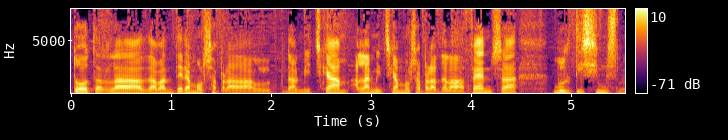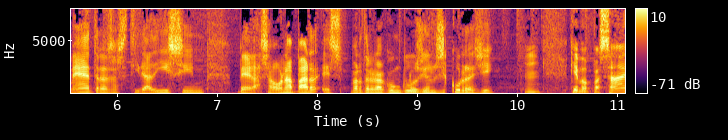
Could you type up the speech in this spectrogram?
tota la davantera molt separada del, del mig camp, la mig camp molt separat de la defensa, moltíssims metres, estiradíssim... Bé, la segona part és per treure conclusions i corregir. Mm. Què va passar?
